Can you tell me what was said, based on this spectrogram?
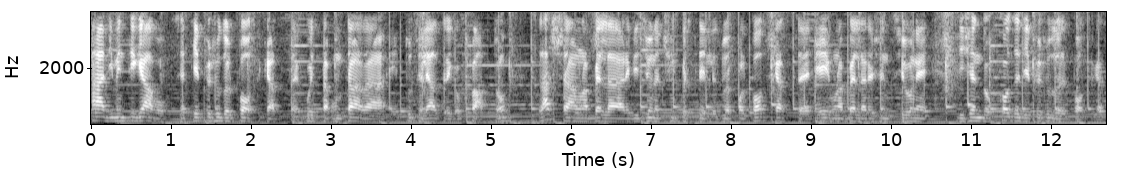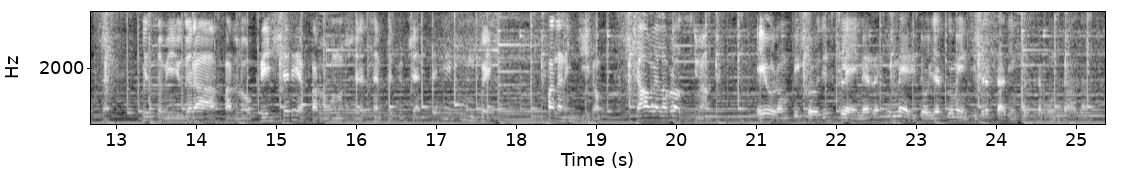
Ah, dimenticavo, se ti è piaciuto il podcast, questa puntata e tutte le altre che ho fatto, lascia una bella revisione a 5 stelle su Apple Podcast e una bella recensione dicendo cosa ti è piaciuto del podcast. Questo mi aiuterà a farlo crescere e a farlo conoscere sempre più gente. E comunque parlane in giro. Ciao e alla prossima! E ora un piccolo disclaimer in merito agli argomenti trattati in questa puntata.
